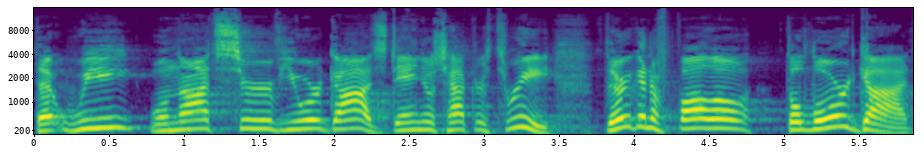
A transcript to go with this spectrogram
that we will not serve your gods. Daniel chapter 3. They're going to follow the Lord God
